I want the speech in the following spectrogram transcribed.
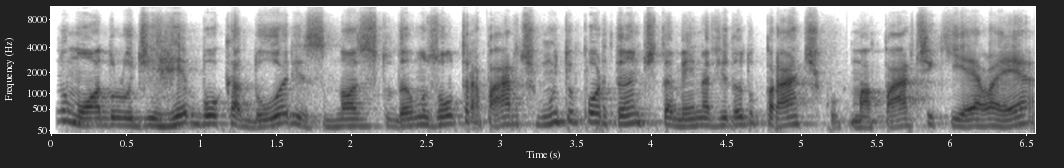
No módulo de rebocadores, nós estudamos outra parte muito importante também na vida do prático, uma parte que ela é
